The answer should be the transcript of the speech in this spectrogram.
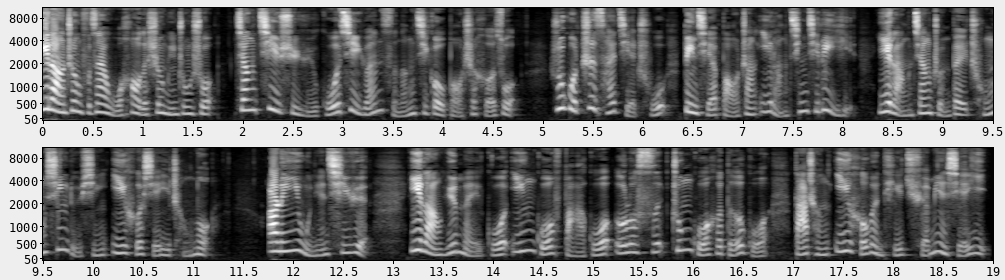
伊朗政府在五号的声明中说，将继续与国际原子能机构保持合作。如果制裁解除，并且保障伊朗经济利益，伊朗将准备重新履行伊核协议承诺。二零一五年七月，伊朗与美国、英国、法国、俄罗斯、中国和德国达成伊核问题全面协议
